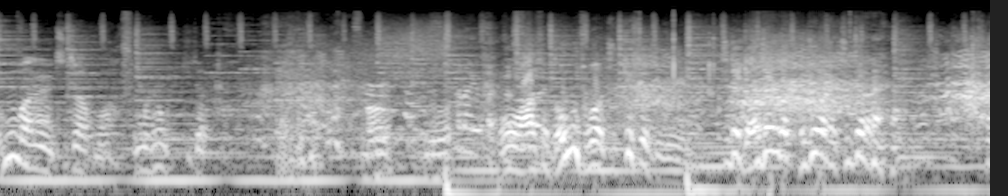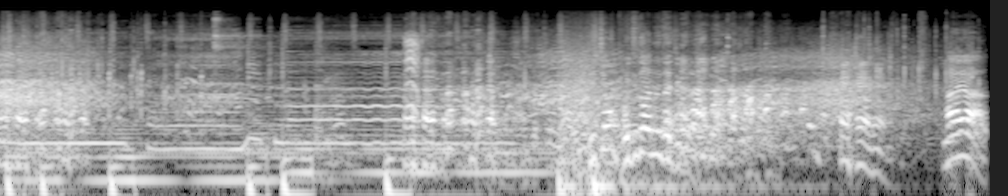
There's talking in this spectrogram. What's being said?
너무 많은 진짜 와 정말 형 진짜 어, 와 진짜 너무 좋아 죽겠어 지금 진짜 여자보다 더 좋아해 진짜 니 조금 보지도 않는다 지금. 하야.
